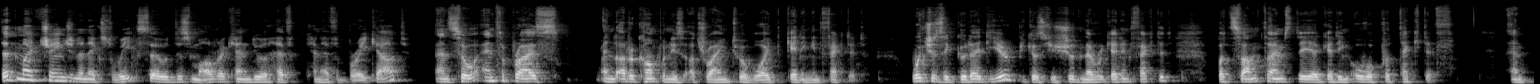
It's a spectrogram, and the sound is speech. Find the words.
That might change in the next week, so this malware can do have can have a breakout. And so enterprise and other companies are trying to avoid getting infected, which is a good idea because you should never get infected, but sometimes they are getting overprotective. And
